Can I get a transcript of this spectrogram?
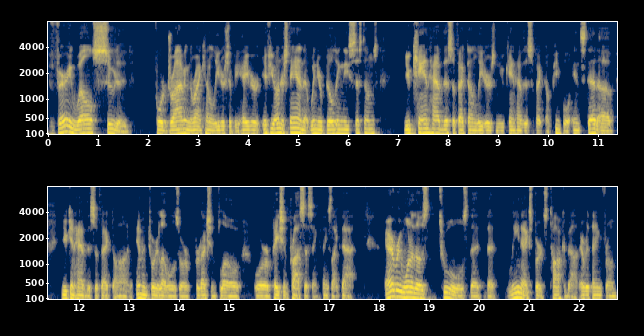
very well suited for driving the right kind of leadership behavior. If you understand that when you're building these systems, you can have this effect on leaders and you can have this effect on people instead of you can have this effect on inventory levels or production flow or patient processing, things like that. Every one of those tools that, that lean experts talk about, everything from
